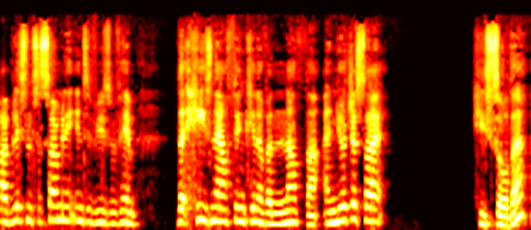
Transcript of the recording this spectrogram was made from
I've listened to so many interviews with him that he's now thinking of another, and you're just like, he saw that,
